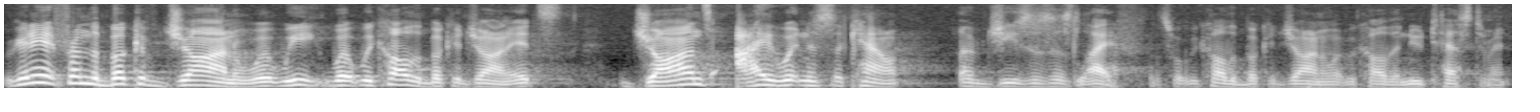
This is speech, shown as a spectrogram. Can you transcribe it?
We're getting it from the book of John, what we, what we call the book of John. It's John's eyewitness account of Jesus' life. That's what we call the book of John, and what we call the New Testament.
